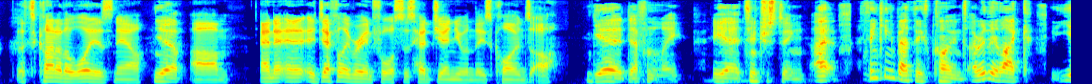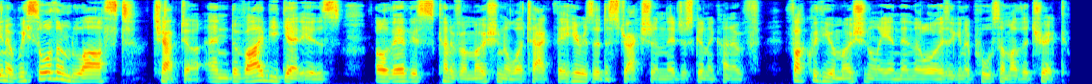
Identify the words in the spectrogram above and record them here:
that's kind of the lawyers now. Yeah, Um, and it, and it definitely reinforces how genuine these clones are. Yeah, definitely. Yeah, it's interesting. I thinking about these clones, I really like. You know, we saw them last chapter, and the vibe you get is, oh, they're this kind of emotional attack. They're here as a distraction. They're just going to kind of fuck with you emotionally, and then they're always going to pull some other trick.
